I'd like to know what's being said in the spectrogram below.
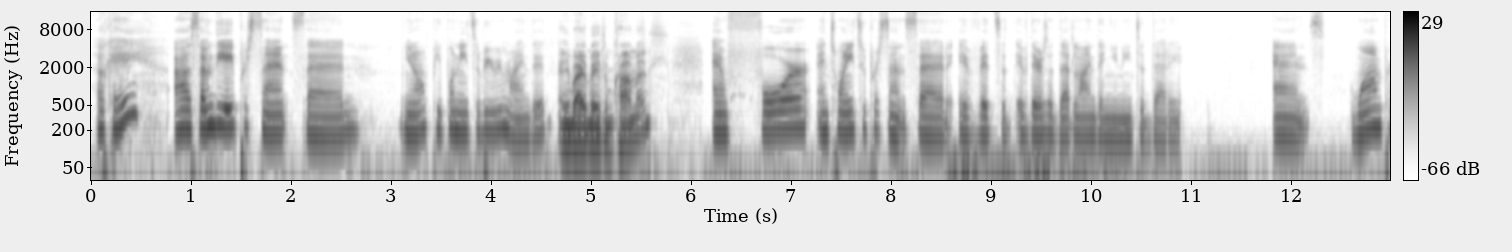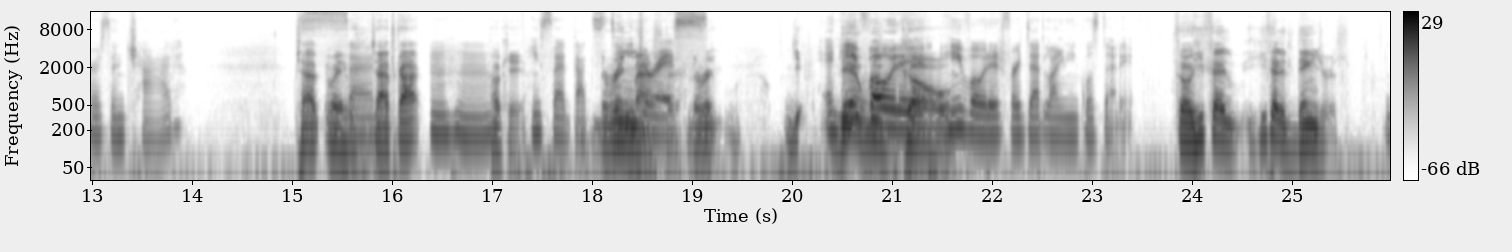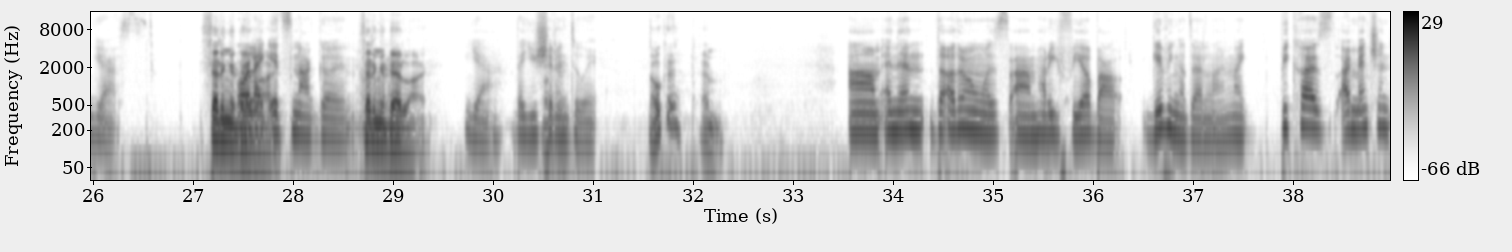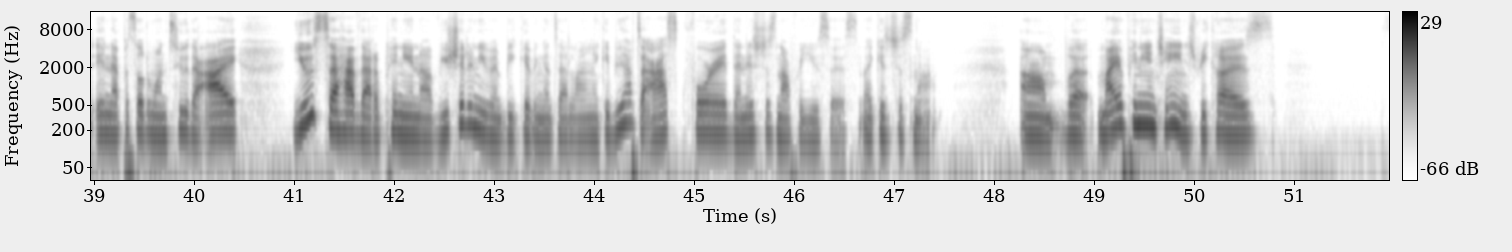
okay, uh, seventy-eight percent said, you know, people need to be reminded, Anybody made some comments? and four and twenty-two percent said if it's a, if there's a deadline, then you need to dead it. And one person, Chad, Chad, wait, Said- Chad Scott. mm-hmm, Okay, he said that's the ring dangerous. master. The ring. Yeah, and he voted. He voted for deadline equals dead it. So he said he said it's dangerous. Yes, Setting a or deadline. Or like it's not good. setting a deadline. Yeah, that you shouldn't do it. Okay. Um, Um, and then the other one was, um, how do you feel about giving a deadline? Like, because I mentioned in episode one too that I used to have that opinion of you shouldn't even be giving a deadline. Like, if you have to ask for it, then it's just not for you, sis. Like, it's just not. Um, but my opinion changed because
